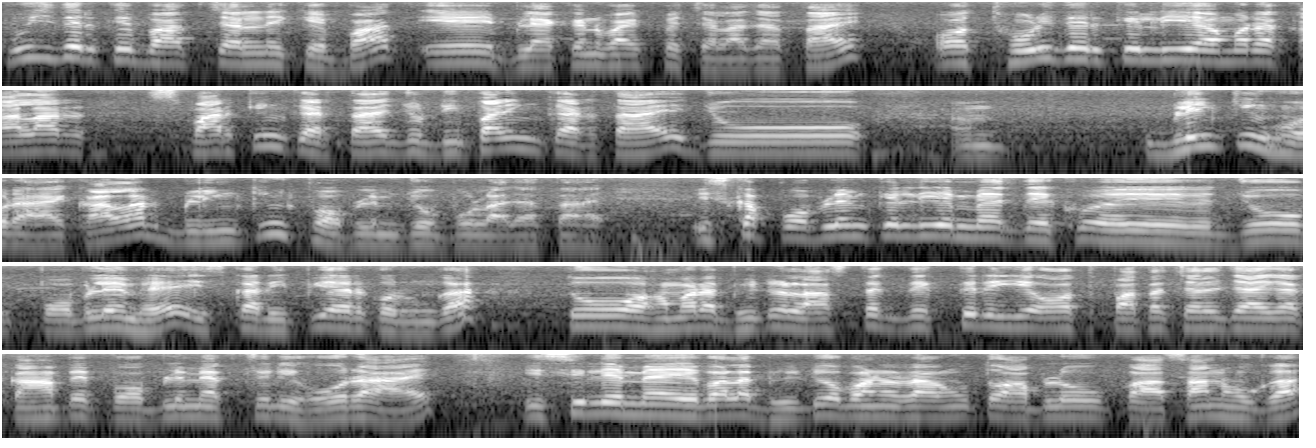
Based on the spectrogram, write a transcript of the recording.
कुछ देर के बाद, चलने के बाद ये ब्लैक एंड वाइट पे चला जाता है और थोड़ी देर के लिए हमारा कलर स्पार्किंग करता है, जो डिपारिंग करता है, जो ब्लिंकिंग हो रहा है कलर ब्लिंकिंग प्रॉब्लम जो बोला जाता है। इसका प्रॉब्लम के लिए मैं देखो जो प्रॉब्लम है, इसका रिपेयर करूँगा। तो हमारा वीडियो लास्ट तक देखते रहिए और पता चल जाएगा कहाँ पे प्रॉब्लम एक्चुअली हो रहा है। इसीलिए मैं ये वाला वीडियो बना रहा हूँ तो आप लोगों को आसान होगा।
